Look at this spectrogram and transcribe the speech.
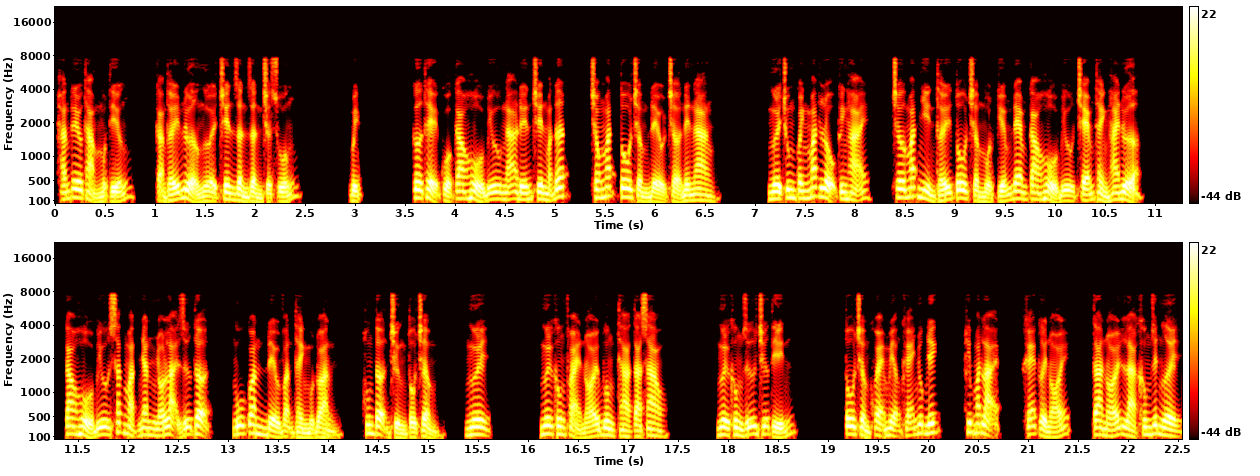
Hắn kêu thảm một tiếng, cảm thấy nửa người trên dần dần trở xuống. Bịch! Cơ thể của cao hổ biêu ngã đến trên mặt đất, trong mắt tô trầm đều trở nên ngang. Người chung quanh mắt lộ kinh hãi, trơ mắt nhìn thấy tô trầm một kiếm đem cao hổ biêu chém thành hai nửa. Cao hổ biêu sắc mặt nhăn nhó lại dữ tợn, ngũ quan đều vận thành một đoàn, hung tợn chừng tô trầm ngươi ngươi không phải nói buông tha ta sao? Ngươi không giữ chữ tín. Tô trầm khỏe miệng khẽ nhúc ních k mắt lại, khẽ cười nói, ta nói là không giết ngươi,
